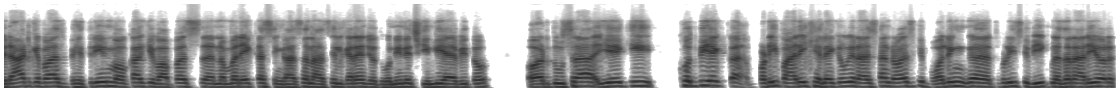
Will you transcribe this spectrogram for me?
विराट के पास बेहतरीन मौका कि वापस नंबर एक का सिंहासन हासिल करें, जो धोनी ने छीन लिया है अभी तो। और दूसरा ये कि खुद भी एक बड़ी पारी खेले, क्योंकि राजस्थान रॉयल्स की बॉलिंग थोड़ी सी वीक नज़र आ रही है और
